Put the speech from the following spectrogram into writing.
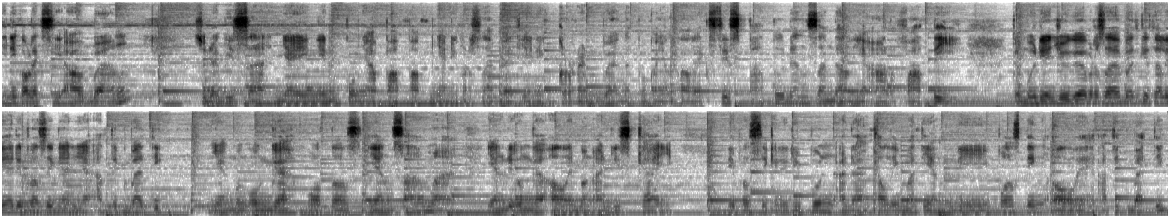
Ini koleksi abang, sudah bisa nyaingin punya papapnya nih persahabat ya, ini keren banget pokoknya koleksi sepatu dan sandalnya Al-Fatih. Kemudian juga persahabat kita lihat di postingannya Atik Batik yang mengunggah foto yang sama yang diunggah oleh Bang Adi Sky. Di postingan ini pun ada kalimat yang diposting oleh Atik Batik.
